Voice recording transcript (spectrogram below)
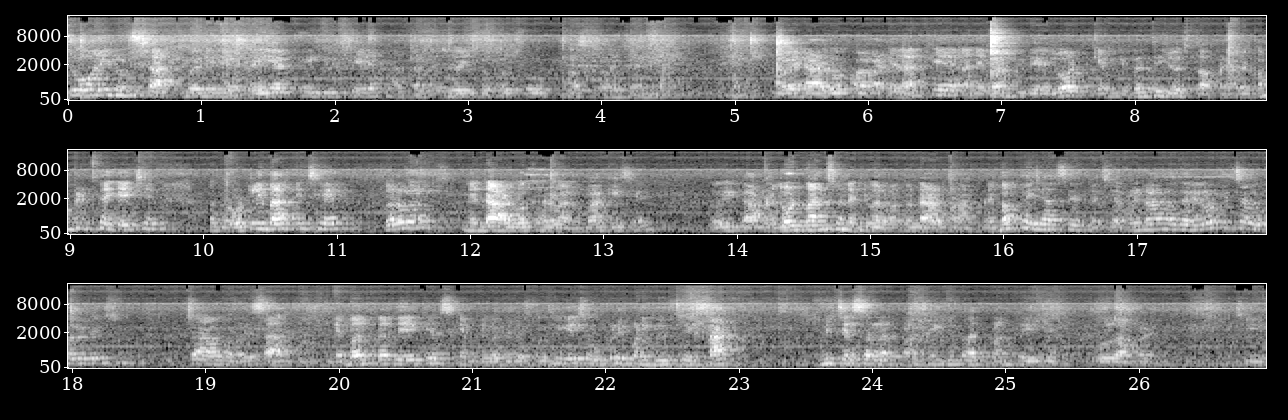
ચોરીનું શાક બનીને તૈયાર થઈ ગયું છે. આ તમે જોઈ શકો છો, મસ્ત મજાનું. હવે દાળ બફવા માટે રાખીએ અને બાંધી દે લોટ, કેમ કે બધી જ વસ્તુ આપણે હવે કમ્પ્લીટ થઈ ગઈ છે. રોટલી બાકી છે, બરોબર? ને દાળ વઘારવાનું બાકી છે. તો એ આપણે લોટ બાંધશું ને જીવારમાં તો દાળ પણ આપણે બફાઈ જશે. પછી આપણે દાળ વઘારે રોટલી ચાલુ કરી દઈશું. ચાલો હવે શાક ને બંધ કરી દઈએ. કે કેમ કે બધી વસ્તુ થઈ ગઈ છે ઉકળી પણ ગયું છે શાક. નીચે સલાડ પણ થઈ ગયું, ભાત પણ થઈ ગયું. બોલો આપણે. પછી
